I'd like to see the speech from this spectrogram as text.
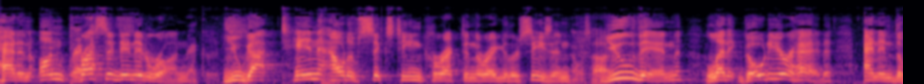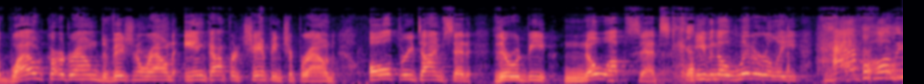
had an unprecedented run. Records. You got 10 out of 16 correct in the regular season. hot. You then let it go to your head, and in the wild card round, divisional round, and conference championship round, all three times said there would be no upsets, even though literally half of the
